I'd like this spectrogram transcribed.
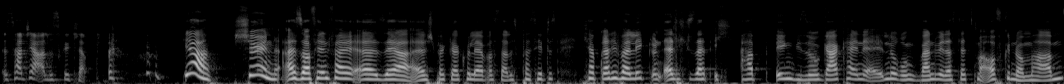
es hat ja alles geklappt. Ja, schön. Also auf jeden Fall äh, sehr äh, spektakulär, was da alles passiert ist. Ich habe gerade überlegt und ehrlich gesagt, ich habe irgendwie so gar keine Erinnerung, wann wir das letzte Mal aufgenommen haben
